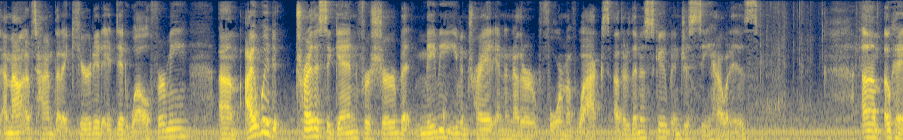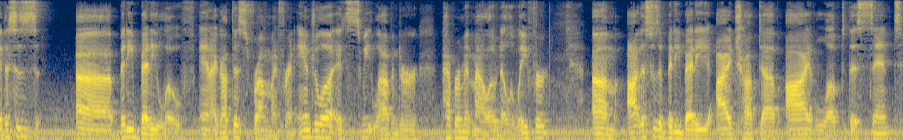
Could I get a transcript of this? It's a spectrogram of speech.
amount of time that I cured it, it did well for me. Um, I would try this again for sure, but maybe even try it in another form of wax other than a scoop and just see how it is. Um, okay, this is uh, Bitty Betty Loaf, and I got this from my friend Angela. It's sweet lavender, peppermint mallow, vanilla wafer. Um, I, this was a Bitty Betty I chopped up. I loved this scent.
